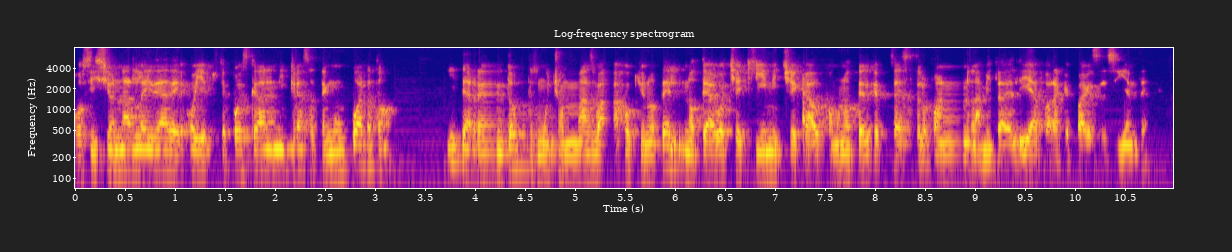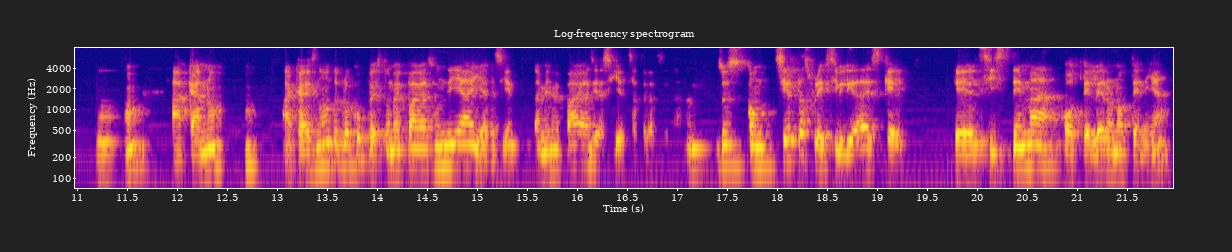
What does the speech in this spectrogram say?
posicionar la idea de, oye, pues te puedes quedar en mi casa, tengo un cuarto y te rento pues mucho más bajo que un hotel. No te hago check-in y check-out como un hotel que te lo ponen a la mitad del día para que pagues el siguiente. ¿no? Acá no. Acá es, no, te preocupes, tú me pagas un día y al siguiente también me pagas y así, etcétera, etcétera. Entonces, con ciertas flexibilidades que el, que el sistema hotelero no tenía,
